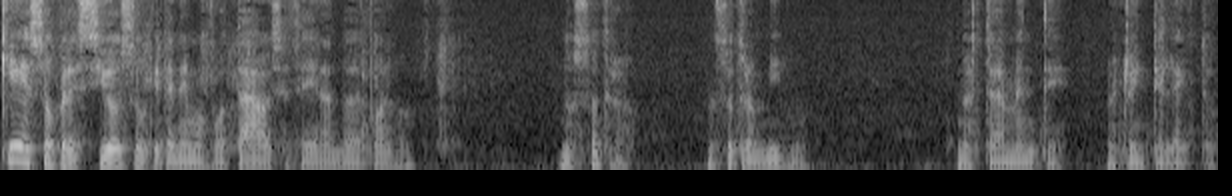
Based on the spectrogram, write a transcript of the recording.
¿Qué es eso precioso que tenemos botado y se está llenando de polvo? Nosotros, nosotros mismos, nuestra mente, nuestro intelecto,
